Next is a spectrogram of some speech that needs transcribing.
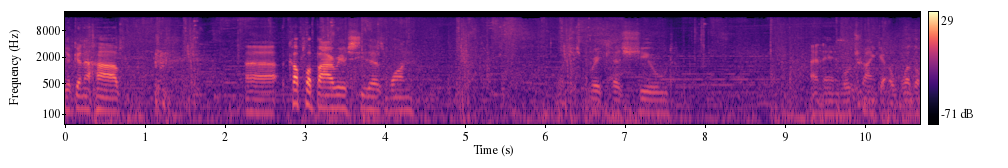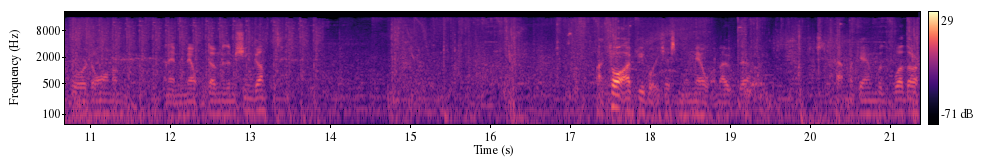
You're going to have uh, a couple of barriers. See, there's one We'll just break his shield. And then we'll try and get a Witherhoard on him. And then melt him down with the machine gun. I thought I'd be able to just melt him out there. Just hit him again with Wither.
